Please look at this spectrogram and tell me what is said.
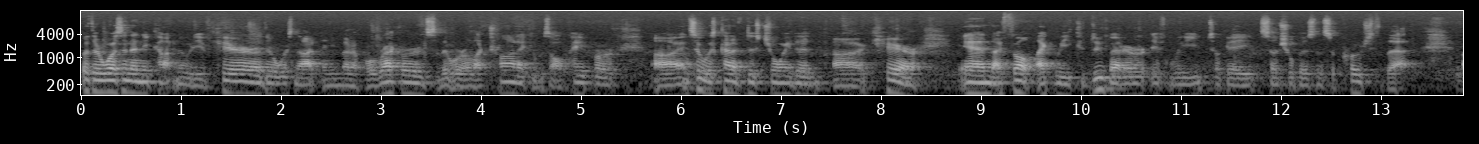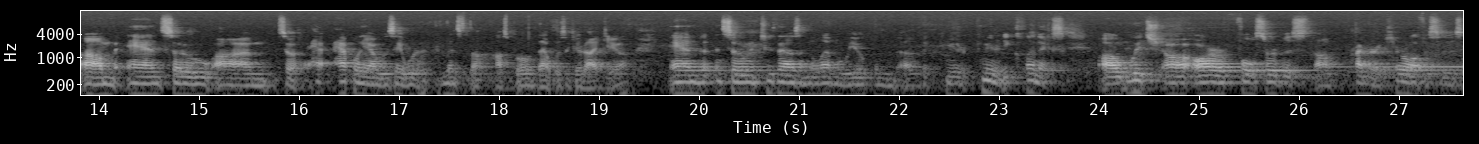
but there wasn't any continuity of care, there was not any medical records, that were electronic, it was all paper. Uh, and so it was kind of disjointed uh, care. And I felt like we could do better if we took a social business approach to that. Um, and so, um, so ha- happily, I was able to convince the hospital that was a good idea. And, and so in 2011, we opened uh, the community, community clinics, uh, which uh, are full service uh, primary care offices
